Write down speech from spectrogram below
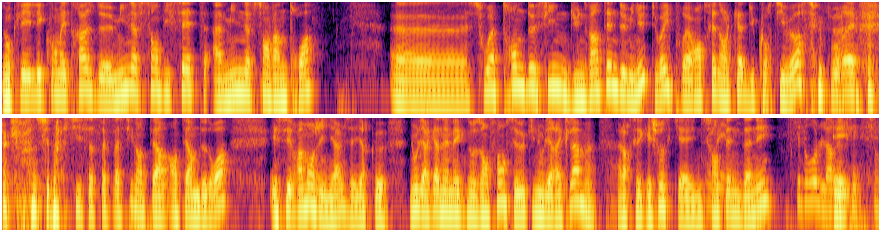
Donc les, les courts-métrages de 1917 à 1923. Euh, soit 32 films d'une vingtaine de minutes, tu vois, il pourrait rentrer dans le cadre du courtivore, tu pourrais, je sais pas si ça serait facile en, ter- en termes de droit, et c'est vraiment génial, c'est-à-dire que nous on les regarde même avec nos enfants, c'est eux qui nous les réclament, alors que c'est quelque chose qui a une centaine Oui. d'années, C'est drôle leur Et- réflexion.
